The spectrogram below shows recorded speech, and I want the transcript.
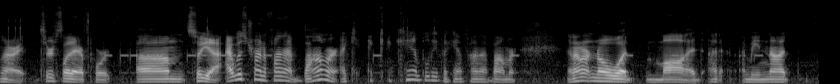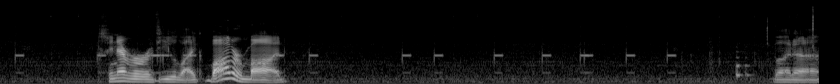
Alright, Searchlight Airport. Um, so yeah, I was trying to find that bomber. I can't, I can't believe I can't find that bomber. And I don't know what mod. I, I mean, not... Because we never review, like, bomber mod. But, uh...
